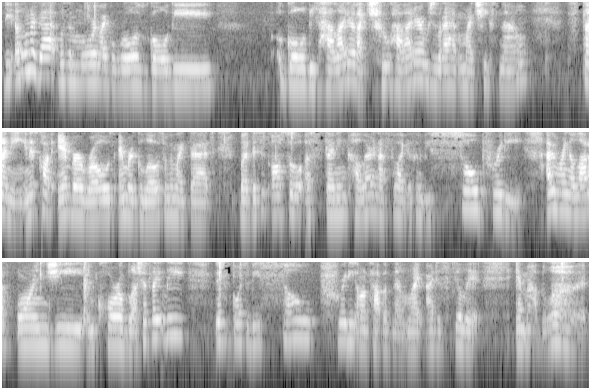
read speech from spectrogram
The other one I got was a more like rose goldy, goldy highlighter, like true highlighter, which is what I have on my cheeks now. Stunning. And it's called Amber Rose, Amber Glow, something like that. But this is also a stunning color and I feel like it's to be so pretty. I've been wearing a lot of orangey and coral blushes lately. This is going to be so pretty on top of them. Like, I just feel it in my blood.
